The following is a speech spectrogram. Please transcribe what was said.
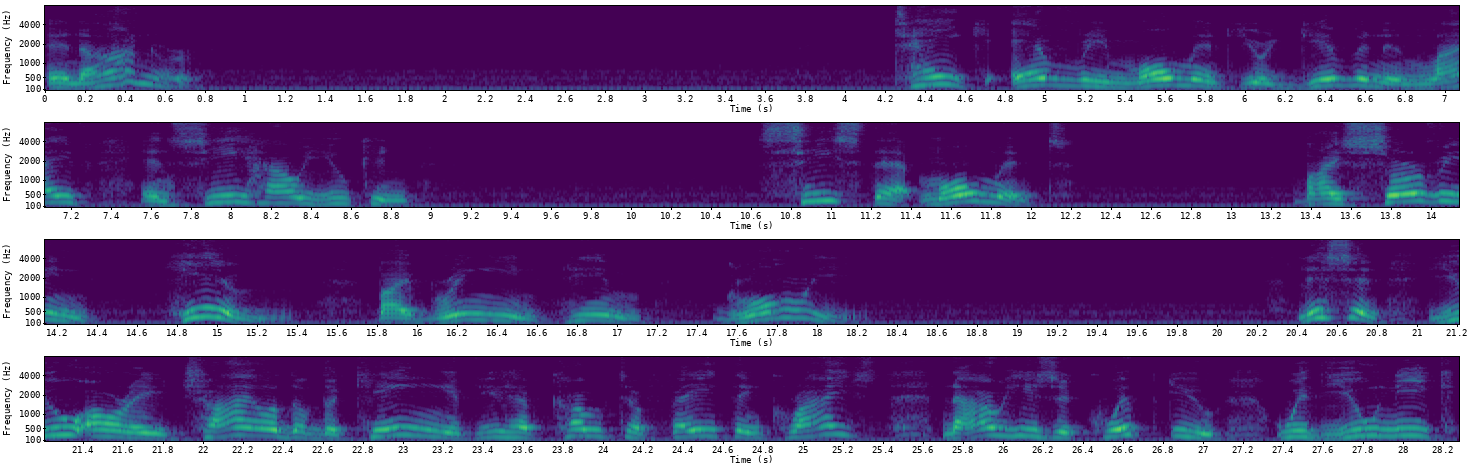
and honor. Take every moment you're given in life and see how you can seize that moment by serving Him, by bringing Him glory. Listen, you are a child of the King if you have come to faith in Christ. Now He's equipped you with unique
